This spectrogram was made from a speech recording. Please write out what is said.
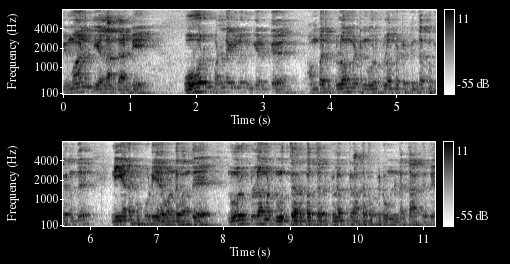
விமானத்தை எல்லாம் தாண்டி ஒவ்வொரு பள்ளையிலும் இங்கே இருக்கு ஐம்பது கிலோமீட்டர் நூறு கிலோமீட்டருக்கு இந்த பக்கம் இருந்து நீ அனுப்பக்கூடிய ஒன்று வந்து நூறு கிலோமீட்டர் நூற்றி ஐம்பத்தொரு கிலோமீட்டர் அந்த பக்கத்து ஒன்று தாக்குது.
